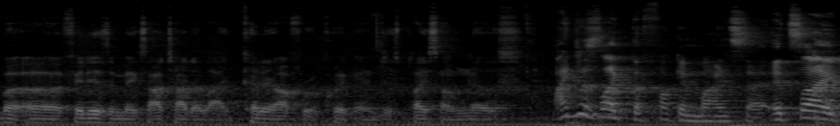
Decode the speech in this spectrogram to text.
But uh, if it is a mix, I'll try to like cut it off real quick and just play something else. I just like the fucking mindset. It's like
